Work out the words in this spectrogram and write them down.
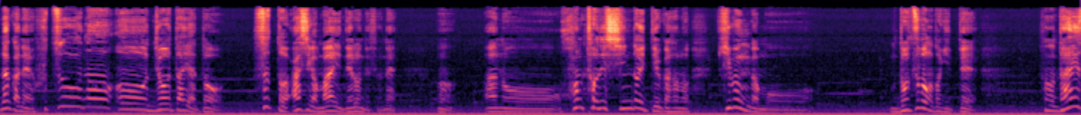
なんかね、普通の状態やと、スッと足が前に出るんですよね。うん。あのー本当にしんどいっていうか、その、気分がもう、ドツボの時って、その大好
